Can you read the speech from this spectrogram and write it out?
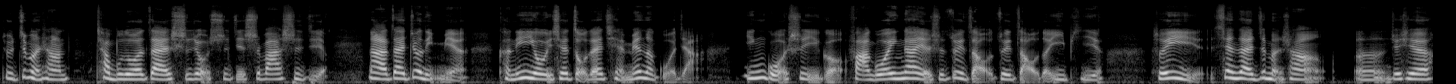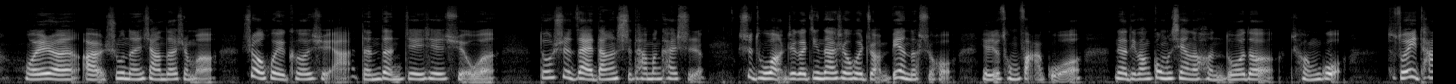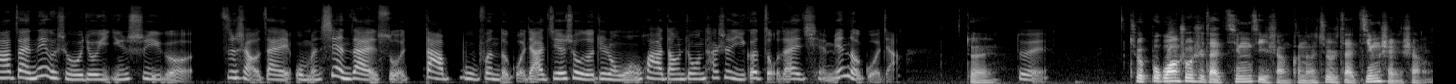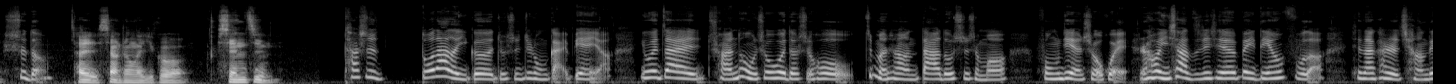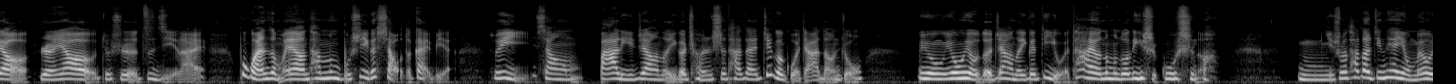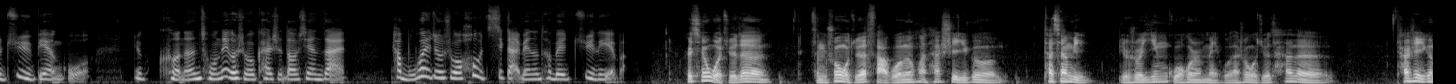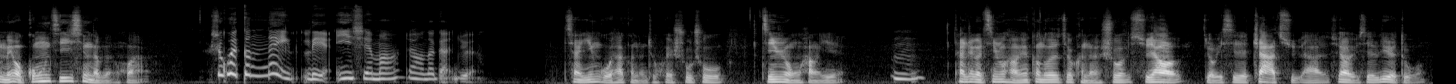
就基本上差不多在十九世纪、十八世纪。那在这里面肯定有一些走在前面的国家，英国是一个，法国应该也是最早最早的一批，所以现在基本上，嗯，这些为人耳熟能详的什么社会科学啊等等这些学问，都是在当时他们开始试图往这个近代社会转变的时候，也就从法国那个地方贡献了很多的成果，所以他在那个时候就已经是一个。至少在我们现在所大部分的国家接受的这种文化当中，它是一个走在前面的国家。对，对，就是不光说是在经济上，可能就是在精神上，是的，它也象征了一个先进。它是多大的一个就是这种改变呀？因为在传统社会的时候，基本上大家都是什么封建社会，然后一下子这些被颠覆了，现在开始强调人要就是自己来。不管怎么样，他们不是一个小的改变，所以像巴黎这样的一个城市，它在这个国家当中，拥拥有的这样的一个地位，它还有那么多历史故事呢。嗯，你说它到今天有没有巨变过？就可能从那个时候开始到现在，它不会就说后期改变的特别剧烈吧？而且我觉得怎么说？我觉得法国文化它是一个，它相比比如说英国或者美国来说，我觉得它的它是一个没有攻击性的文化。是会更内敛一些吗？这样的感觉？像英国，它可能就会输出金融行业，嗯但这个金融行业更多的就可能说需要有一些榨取啊，需要有一些掠夺。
